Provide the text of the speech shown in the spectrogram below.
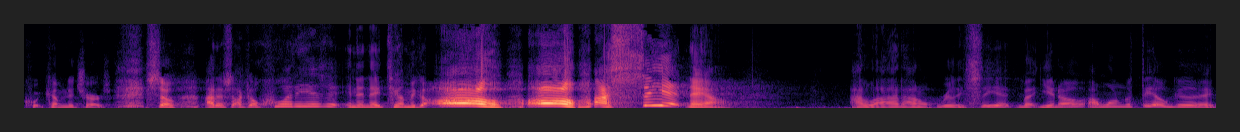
quit coming to church. So I just I go, what is it? And then they tell me, go, oh, oh, I see it now. I lied. I don't really see it, but you know, I want them to feel good.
